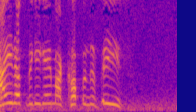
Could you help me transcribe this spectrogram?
Einer hat mir gegeben, a Kopf in the Fies.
